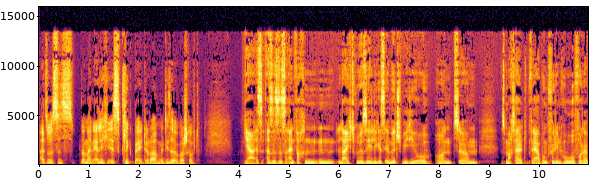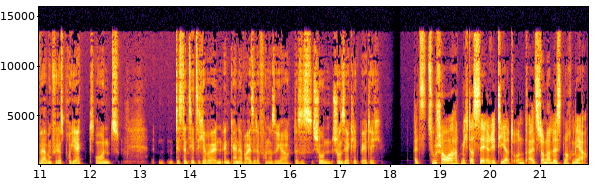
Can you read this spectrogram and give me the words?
Also es ist, wenn man ehrlich ist, Clickbait, oder? Mit dieser Überschrift? Ja, es, also es ist einfach ein, ein leicht rührseliges Image-Video und ähm, es macht halt Werbung für den Hof oder Werbung für das Projekt und distanziert sich aber in, in keiner Weise davon. Also ja, das ist schon, schon sehr clickbaitig. Als Zuschauer hat mich das sehr irritiert und als Journalist noch mehr.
